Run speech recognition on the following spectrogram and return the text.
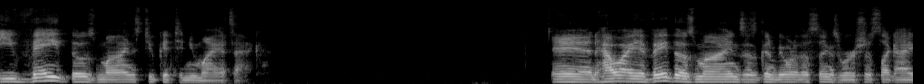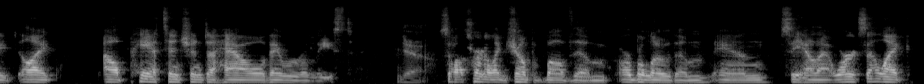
evade those mines to continue my attack. And how I evade those mines is going to be one of those things where it's just like I like I'll pay attention to how they were released. yeah. So I'll try to like jump above them or below them and see how that works. I like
